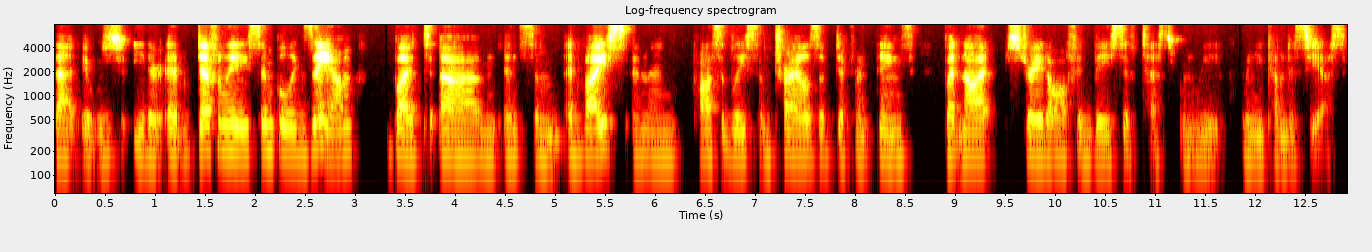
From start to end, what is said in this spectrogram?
that it was either a, definitely a simple exam, but um, and some advice, and then possibly some trials of different things but not straight off invasive tests when we when you come to see us.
